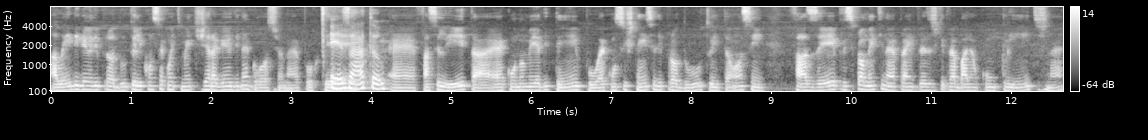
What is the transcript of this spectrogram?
Além de ganho de produto, ele consequentemente gera ganho de negócio, né? Porque Exato. É, facilita, é economia de tempo, é consistência de produto. Então, assim, fazer, principalmente né, para empresas que trabalham com clientes, né?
